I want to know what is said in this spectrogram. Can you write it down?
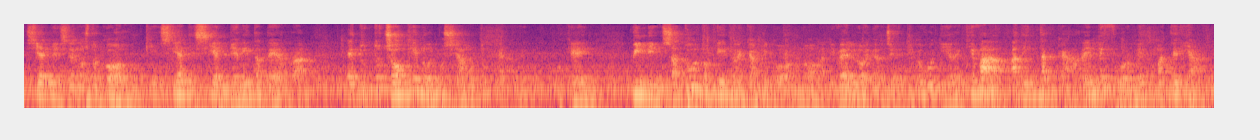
sia che sia il nostro corpo, sia che sia il pianeta Terra, è tutto ciò che noi possiamo toccare. Okay? Quindi Saturno che entra in Capricorno a livello energetico vuol dire che va ad intaccare le forme materiali,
